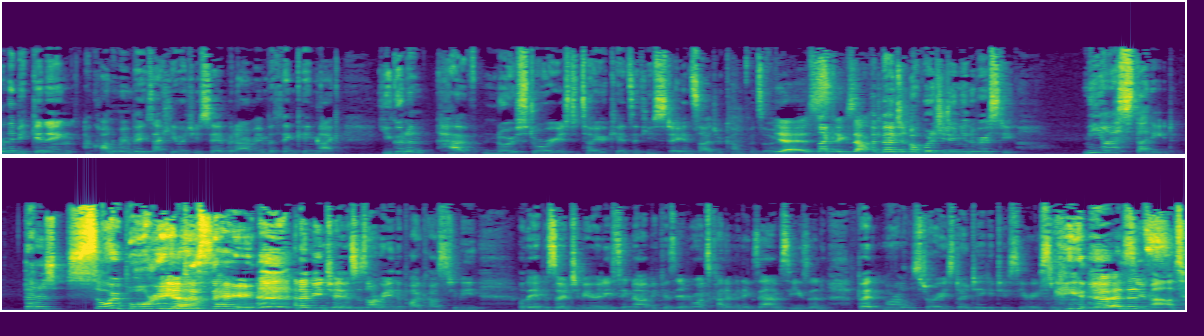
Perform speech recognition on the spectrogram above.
in the beginning, I can't remember exactly what you said, but I remember thinking like, you're gonna have no stories to tell your kids if you stay inside your comfort zone. Yes. Like, exactly. Imagine, oh, what did you do in university? Me, I studied. That is so boring Yeah. to say. And I mean, Jay, this is not really the podcast to be, or the episode to be releasing now because everyone's kind of in exam season. But moral of the story is don't take it too seriously. No, and Zoom out.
